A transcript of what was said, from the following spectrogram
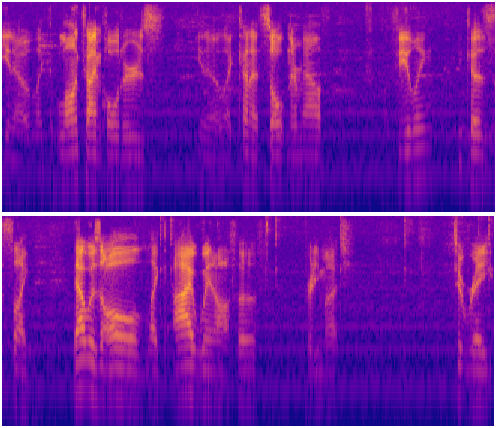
you know like long time holders you know like kind of salt in their mouth feeling because it's like that was all like I went off of pretty much to rate,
